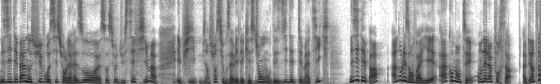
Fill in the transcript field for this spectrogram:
N'hésitez pas à nous suivre aussi sur les réseaux euh, sociaux du CEFIM. Et puis, bien sûr, si vous avez des questions ou des idées de thématiques, n'hésitez pas à nous les envoyer, à commenter. On est là pour ça. À bientôt.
